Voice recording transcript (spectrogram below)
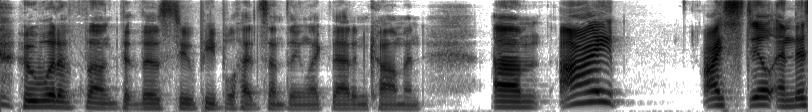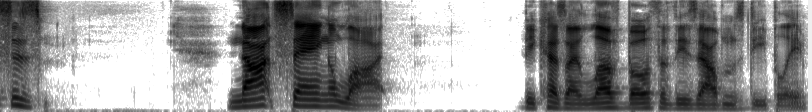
Who would have thunk that those two people had something like that in common? Um, I, I still, and this is not saying a lot because I love both of these albums deeply.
